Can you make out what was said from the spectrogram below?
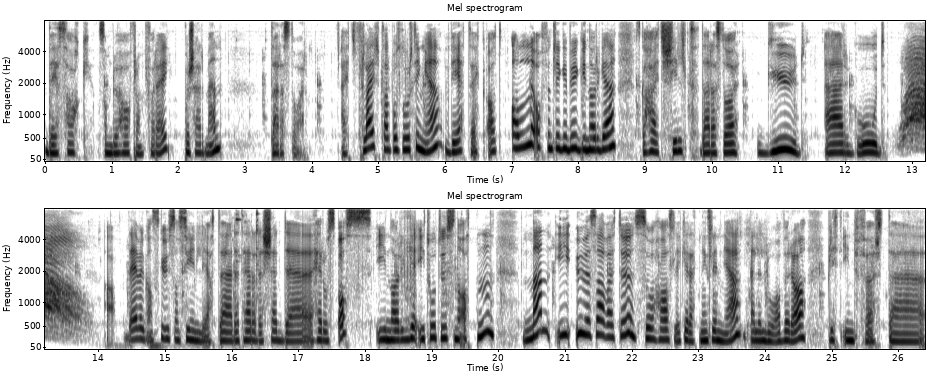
Det er sak som du har framfor deg på skjermen, der det står et flertall på Stortinget vedtar at alle offentlige bygg i Norge skal ha et skilt der det står 'Gud er god'. Det er vel ganske usannsynlig at dette her hadde skjedd eh, her hos oss i Norge i 2018. Men i USA vet du, så har slike retningslinjer, eller lover, blitt innført eh,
